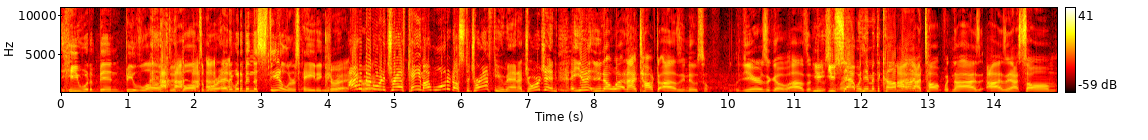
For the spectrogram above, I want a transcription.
he would have been beloved in Baltimore, and it would have been the Steelers hating him. Correct. I remember correct. when the draft came. I wanted us to draft you, man, at Georgia, and and you You know what? And I talked to Ozzie Newsome years ago. Ozzie you, Newsome. you right? sat with him at the combine. I, I talked with. Ozzie. I saw him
